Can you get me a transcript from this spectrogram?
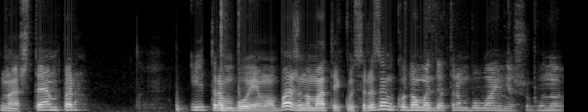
наш темпер і трамбуємо. Бажано мати якусь резинку вдома для трамбування, щоб воно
